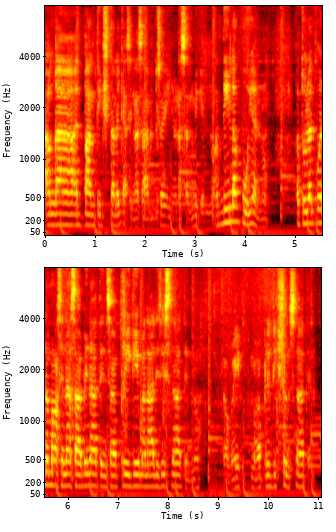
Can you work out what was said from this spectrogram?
ang ah, advantage talaga, sinasabi ko sa inyo, na San Miguel. No? At di lang po yan, no? Katulad po ng mga sinasabi natin sa pre-game analysis natin, no? Okay? Mga predictions natin.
